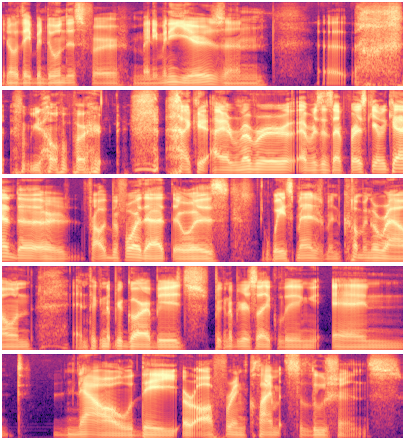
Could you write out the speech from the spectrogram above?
you know they've been doing this for many many years and uh, you know for I can, I remember ever since I first came to Canada or probably before that there was waste management coming around and picking up your garbage picking up your recycling and now they are offering climate solutions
